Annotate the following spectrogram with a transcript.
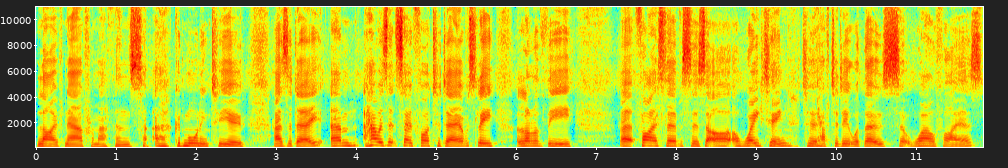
live now from Athens. Uh, good morning to you, Azadeh. Um, how is it so far today? Obviously, a lot of the uh, fire services are, are, waiting to have to deal with those uh, wildfires.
